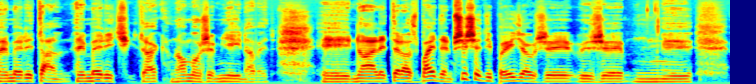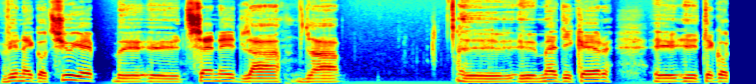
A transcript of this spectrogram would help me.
emerytalny, emeryci, tak? No może mniej nawet. No ale teraz Biden przyszedł i powiedział, że, że wynegocjuje ceny dla, dla Y, y, Medicare, y, tego,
